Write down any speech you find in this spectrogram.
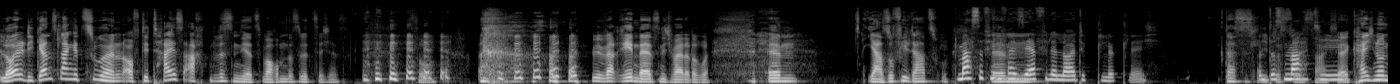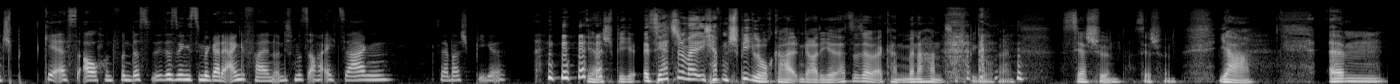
Leute, die ganz lange zuhören und auf Details achten, wissen jetzt, warum das witzig ist. So. Wir reden da jetzt nicht weiter drüber. Ähm, ja, so viel dazu. Du machst auf jeden Fall Ähm, sehr viele Leute glücklich. Das ist Und lieb, du das macht die- Ja, kann ich nur ein Sp GS auch und von das, deswegen ist sie mir gerade eingefallen und ich muss auch echt sagen, selber Spiegel. ja, Spiegel. Äh, Sie hat schon mal, ich habe einen Spiegel hochgehalten gerade hier. Hat sie selber erkannt, mit meiner Hand. Spiegel hochgehalten. Sehr schön, sehr schön. Ja. Ähm,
